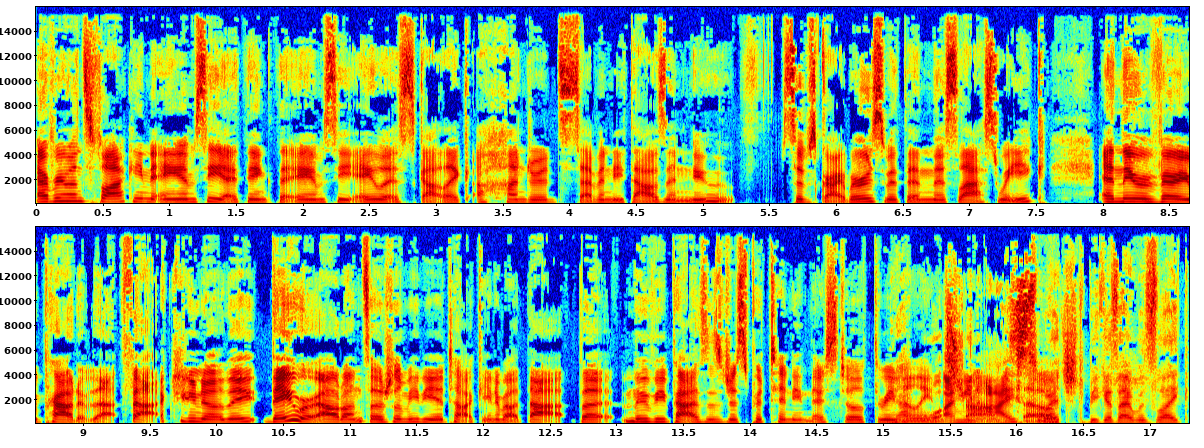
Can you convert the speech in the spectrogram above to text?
everyone's flocking to AMC. I think the AMC A list got like 170,000 new subscribers within this last week and they were very proud of that fact you know they they were out on social media talking about that but movie pass is just pretending they're still three Yeah, million well, I mean, I so. switched because I was like,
